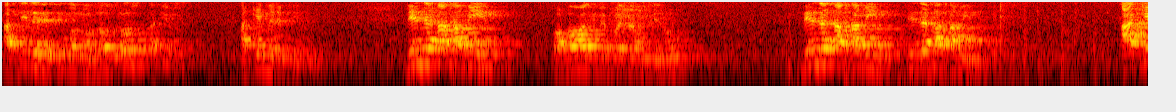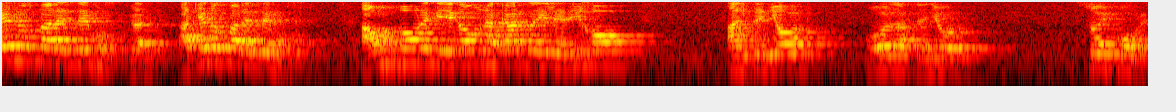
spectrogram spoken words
Así le decimos nosotros a Dios. ¿A qué me refiero? Dice Jajamín, por favor, alguien me puede traducir Dice Jajamín, dice Jajamín, ¿a qué nos parecemos? Gracias. ¿A qué nos parecemos? A un pobre que llegó a una casa y le dijo al Señor, hola Señor, soy pobre.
